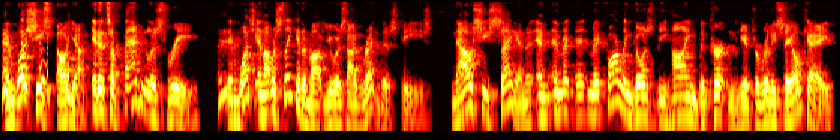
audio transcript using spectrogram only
And what she's, oh, yeah. And it's a fabulous read. And what, and I was thinking about you as I read this piece. Now she's saying, and, and, McFarland goes behind the curtain here to really say, okay,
